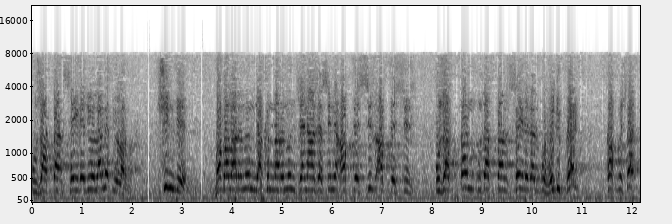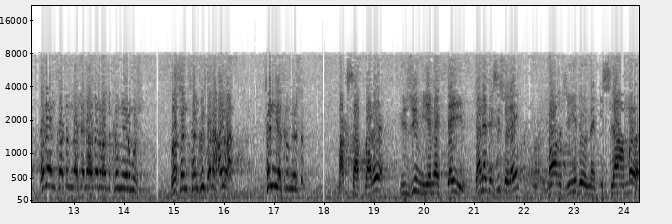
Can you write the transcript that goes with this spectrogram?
uzaktan seyrediyorlar mı etmiyorlar mı? Şimdi babalarının yakınlarının cenazesini abdestsiz abdestsiz uzaktan uzaktan seyreden bu hödükler kalkmışlar. Neden kadınlar cenaze namazı kılmıyormuş? Ulan sen, sen kılsana hayvan. Sen niye kılmıyorsun? Maksatları üzüm yemek değil. Ya nedir siz söyleyin? Bağcıyı dövmek, İslam'ı,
